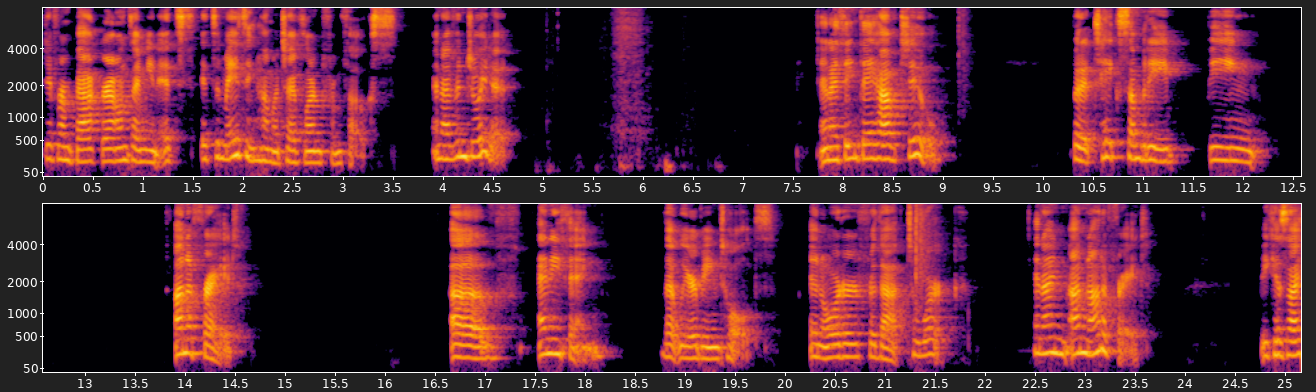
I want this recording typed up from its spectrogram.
different backgrounds. I mean, it's it's amazing how much I've learned from folks, and I've enjoyed it. And I think they have too. But it takes somebody being unafraid of anything that we are being told in order for that to work. And I'm, I'm not afraid because I,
